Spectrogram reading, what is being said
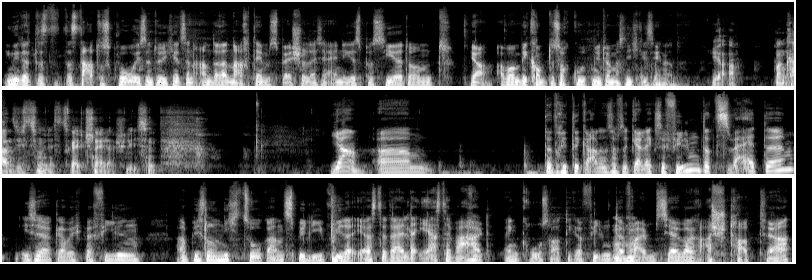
irgendwie das, das Status Quo ist natürlich jetzt ein anderer nach dem Special, da ist ja einiges passiert und ja, aber man bekommt es auch gut mit, wenn man es nicht gesehen hat. Ja, man kann sich zumindest recht schnell erschließen. Ja, ähm, der dritte Guardians of the Galaxy Film, der zweite ist ja, glaube ich, bei vielen ein bisschen nicht so ganz beliebt wie der erste Teil. Der erste war halt ein großartiger Film, der mhm. vor allem sehr überrascht hat, ja.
